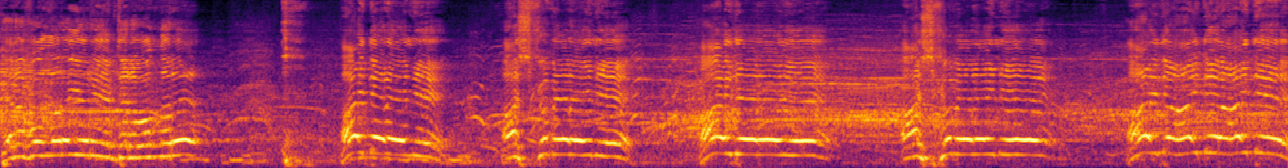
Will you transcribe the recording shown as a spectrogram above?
Telefonları göreyim, telefonları. Haydi Ereğli! Aşkım Ereğli! Haydi Ereğli! Aşkım Ereğli! Haydi, haydi, haydi!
